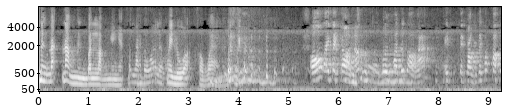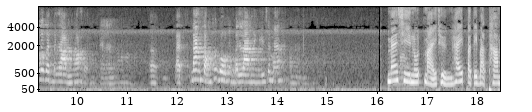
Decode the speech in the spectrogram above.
หนึ่งนนั่งหนึ่งบัลลังก์อย่างเงี้ยบัลลังก์แปลว่าอะไรวะไม่รู้อะเขาว่านะอ๋อไอแต่ก่อนเนาะเออพอนึกออกละไอแต่ก่อนก็ไปเขาเขาเรียกว่าบัลลังก์เนาะเออแต่นั่งสองชั่วโมงหนึ่งบัลลังก์อย่างนี้ใช่ไหมอ่า แม่ชีนุชหมายถึงให้ปฏิบัติธรรม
